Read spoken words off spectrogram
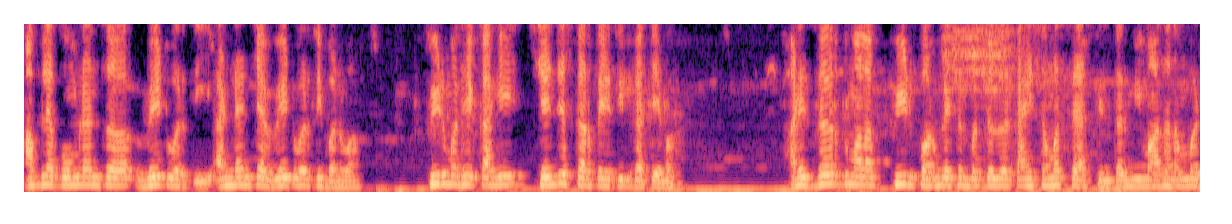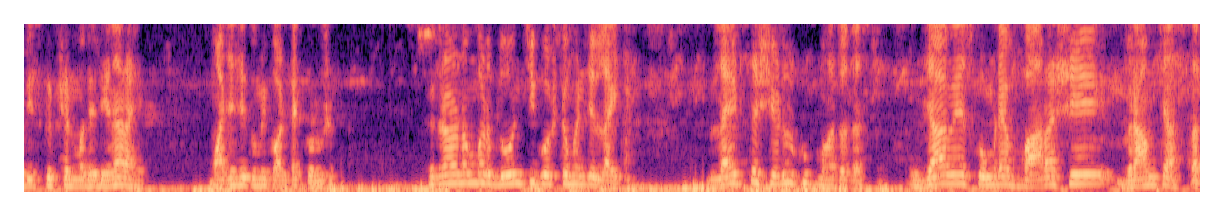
आपल्या कोंबड्यांचं वेटवरती अंड्यांच्या वेटवरती बनवा. फीडमध्ये काही चेंजेस करता येतील का ते बघा. आणि जर तुम्हाला फीड फॉर्म्युलेशनबद्दल जर काही समस्या असतील तर मी माझा नंबर डिस्क्रिप्शनमध्ये देणार आहे. माझ्याशी तुम्ही कॉन्टॅक्ट करू शकता. मित्रांनो नंबर दोनची गोष्ट म्हणजे लाइट लाईटचं शेड्यूल खूप महत्त्वाचं असतं. ज्या वेळेस कोंबड्या बाराशे ग्रामच्या असतात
